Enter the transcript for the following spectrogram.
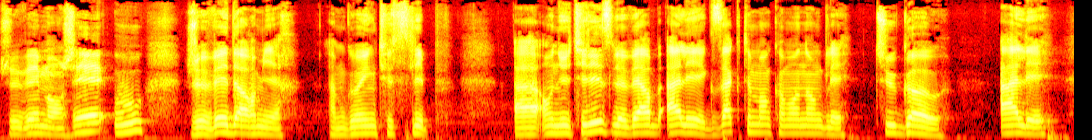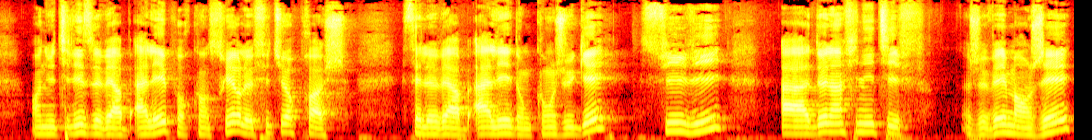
Je vais manger ou je vais dormir. I'm going to sleep. Euh, on utilise le verbe aller exactement comme en anglais. To go. Aller. On utilise le verbe aller pour construire le futur proche. C'est le verbe aller donc conjugué suivi euh, de l'infinitif. Je vais manger,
